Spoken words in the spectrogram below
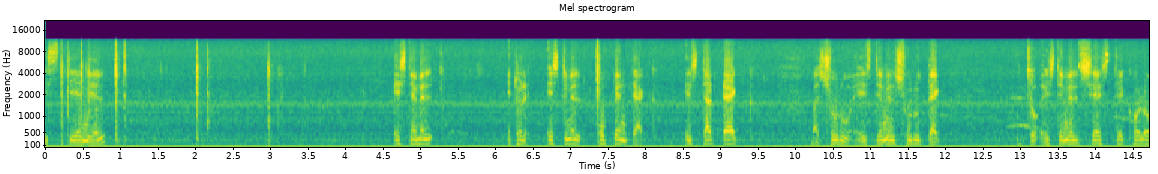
HTML HTML HTML open tag start tag বা শুরু HTML শুরু ট্যাগ তো HTML শেষ ট্যাগ হলো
